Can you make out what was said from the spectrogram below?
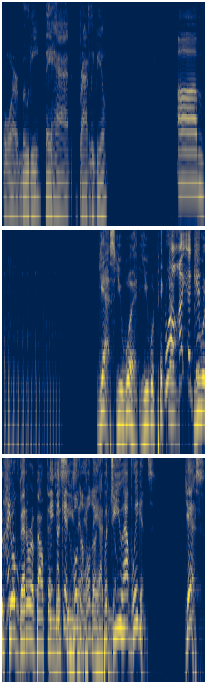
or Moody, they had Bradley Beal? Um. Yes, you would. You would pick Well, them. I- again, you would feel better about them this again, season hold on, if hold they on. had But do you have Wiggins? Yes,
